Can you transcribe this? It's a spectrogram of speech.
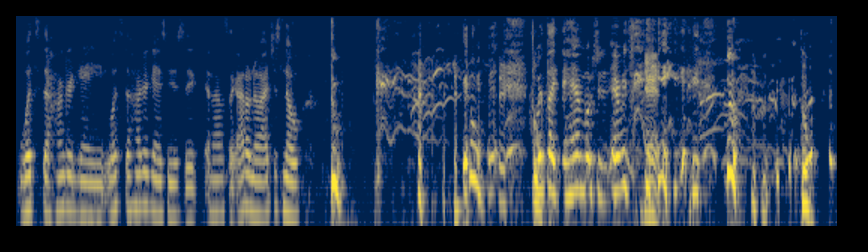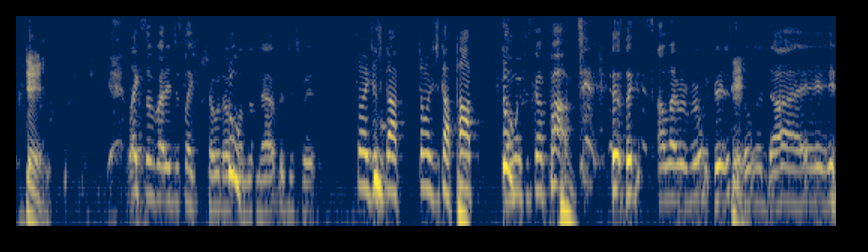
"What's the Hunger Game? What's the Hunger Games music?" And I was like, "I don't know. I just know." With like the hand motion and everything, Dead. like somebody just like showed up on the map and just went. So I just got someone just got popped. Someone just got popped. like that's all I remember. is Yeah. Someone died.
